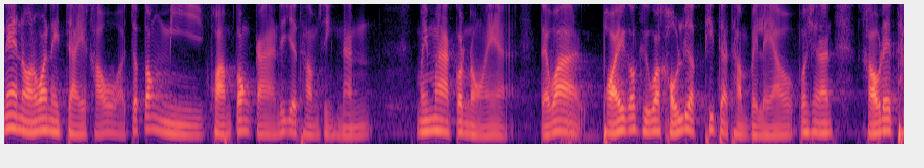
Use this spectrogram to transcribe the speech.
แน่นอนว่าในใจเขาอะจะต้องมีความต้องการที่จะทำสิ่งนั้น ไม่มากก็น้อยอะแต่ว่าพอยก็คือว่าเขาเลือกที่จะทำไปแล้ว เพราะฉะนั้นเขาได้ท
